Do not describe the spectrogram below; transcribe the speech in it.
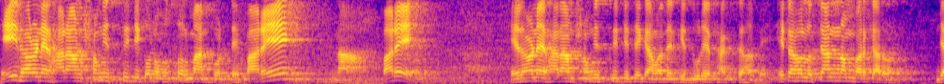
এই ধরনের হারাম সংস্কৃতি কোনো মুসলমান করতে পারে না। পারে। এ ধরনের হারাম সংস্কৃতি থেকে আমাদেরকে দূরে থাকতে হবে। এটা হলো চার নম্বর কারণ, যে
